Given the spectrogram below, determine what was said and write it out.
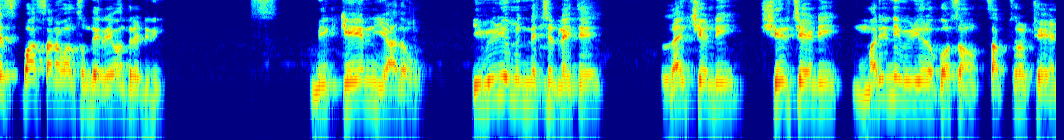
ఎస్ పాస్ అనవలసి ఉంది రేవంత్ రెడ్డిని. మీ కేఎన్ యాదవ్ ఈ వీడియో మీకు నచ్చినట్లయితే లైక్ చేయండి షేర్ చేయండి మరిన్ని వీడియోల కోసం సబ్స్క్రైబ్ చేయండి.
